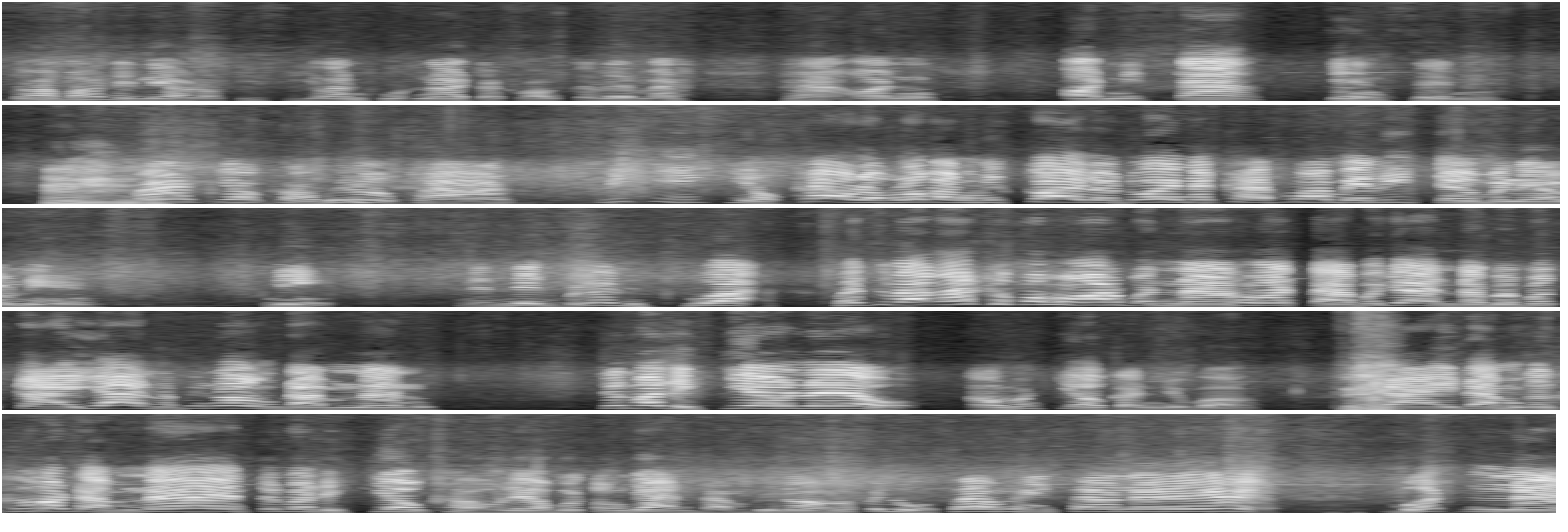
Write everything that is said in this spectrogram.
แต่ว่าบ่ทันได้แล้วดอกที่สีวันพุธน่าจะของก็เลยมาหาออนออนนิต้าเจนเซน มาเกี่ยวข้าวพี่น้องค่ะวิธีเกี่ยวข้าวเราระวังนิ้วก้อยเราด้วยนะคะเพราะว่าเมลี่เจอมาแล้วนี่ นี่ เน้นๆไปเลยหนึ่งตัวปัจจุบันก็คือพอฮอดบรรณาฮอดตาบย่านดำแบบกายย่านนะพี่น้องดำนั่นจนว่าได้เกี่ยวแล้ว เอามันเกี่ยวกันอยู่บ่กายดำก็คือเขาดำหน้า จนว่าได้เกี่ยวเข่าแล้วบ่ต้องย่านดำพี่น้องเขาเป็นหลูกเศร้าให้เศร้านะเบิดนา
